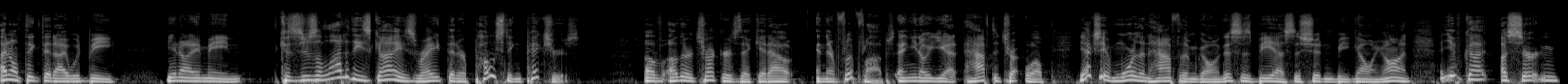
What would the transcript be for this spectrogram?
I don't think that I would be, you know what I mean? Because there's a lot of these guys, right, that are posting pictures of other truckers that get out in their flip flops. And, you know, you got half the truck, well, you actually have more than half of them going, this is BS, this shouldn't be going on. And you've got a certain,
